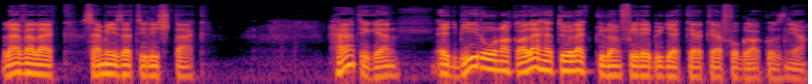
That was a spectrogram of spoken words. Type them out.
levelek, személyzeti listák. Hát igen, egy bírónak a lehető legkülönfélébb ügyekkel kell foglalkoznia.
